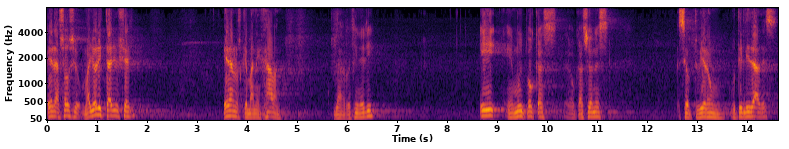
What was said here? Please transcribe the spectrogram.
era socio mayoritario Shell, eran los que manejaban la refinería y en muy pocas ocasiones se obtuvieron utilidades.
